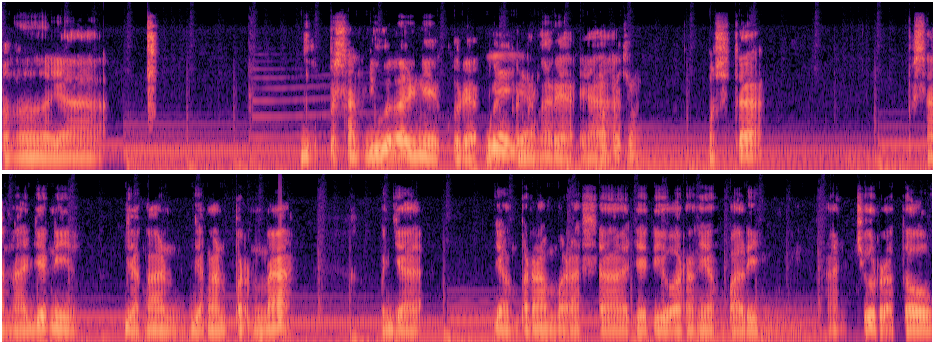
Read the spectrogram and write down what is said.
Eh, ya pesan juga kali nih ya Kur ya buat Iya, pendengar ya ya Apa maksudnya pesan aja nih jangan jangan pernah menja jangan pernah merasa jadi orang yang paling hancur atau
